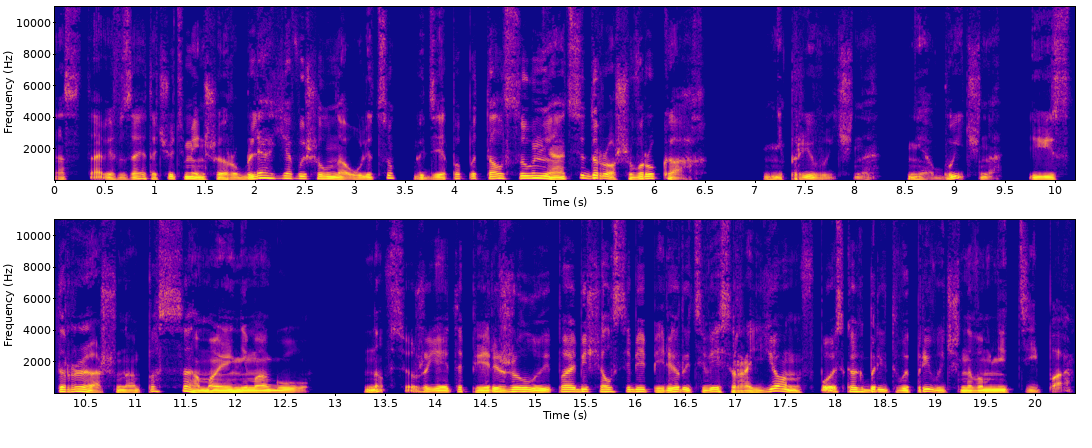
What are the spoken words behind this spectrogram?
Оставив за это чуть меньше рубля, я вышел на улицу, где попытался унять дрожь в руках. Непривычно, необычно и страшно, по самое не могу. Но все же я это пережил и пообещал себе перерыть весь район в поисках бритвы привычного мне типа.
